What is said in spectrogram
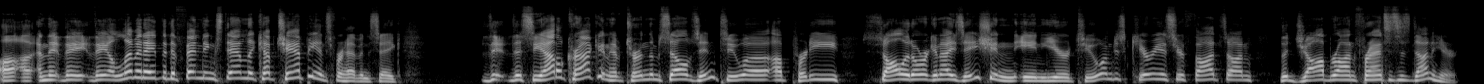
uh, uh and they, they they eliminate the defending Stanley Cup champions for heaven's sake the, the Seattle Kraken have turned themselves into a, a, pretty solid organization in year two. I'm just curious your thoughts on the job Ron Francis has done here.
